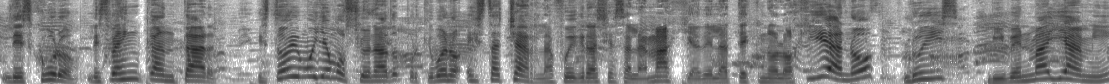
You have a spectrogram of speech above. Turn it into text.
les juro, les va a encantar. Estoy muy emocionado porque, bueno, esta charla fue gracias a la magia de la tecnología, ¿no? Luis vive en Miami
